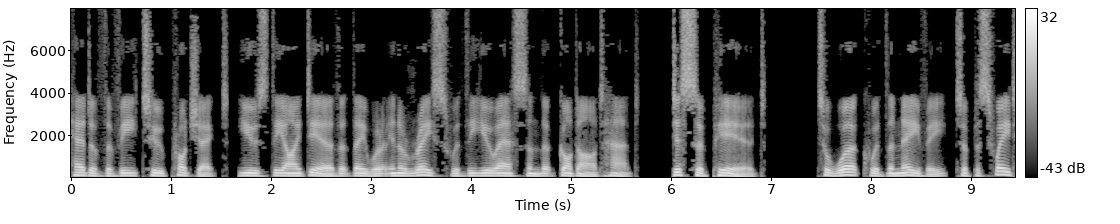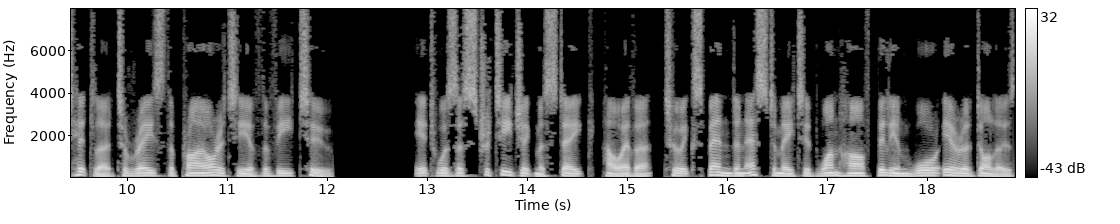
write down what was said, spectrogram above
head of the V-2 project, used the idea that they were in a race with the US and that Goddard had «disappeared» to work with the Navy, to persuade Hitler to raise the priority of the V-2. It was a strategic mistake, however, to expend an estimated one-half billion war-era dollars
